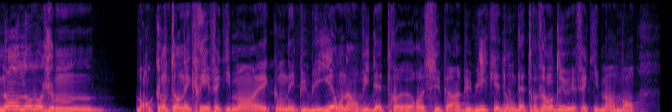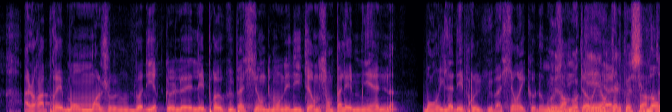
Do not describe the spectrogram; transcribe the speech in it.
non, non, non, je. Bon, quand on écrit effectivement et qu'on est publié, on a envie d'être reçu par un public et donc d'être vendu effectivement. Mhm. Bon, alors après, bon, moi je dois dire que les, les préoccupations de mon éditeur ne sont pas les miennes. Bon, il a des préoccupations économiques. Vous en moquez en quelque sorte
